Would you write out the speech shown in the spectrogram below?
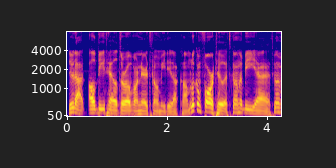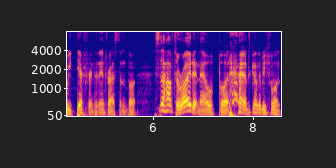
do that. All details are over on nerdtoknowmedia.com. Looking forward to it. It's gonna be uh, it's gonna be different and interesting, but still have to write it now. But it's gonna be fun.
